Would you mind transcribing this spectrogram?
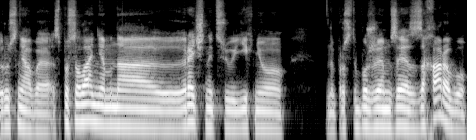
русняве з посиланням на е, речницю їхнього просто боже МЗС Захарову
